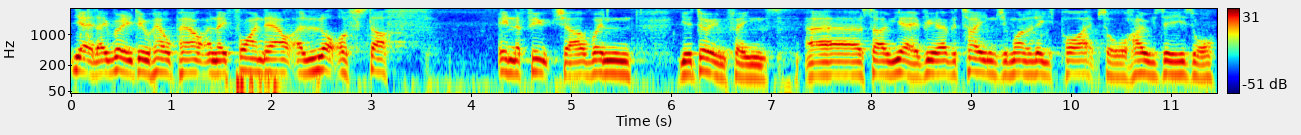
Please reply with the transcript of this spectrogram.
yeah, they really do help out, and they find out a lot of stuff in the future when you're doing things. Uh, so yeah, if you ever change in one of these pipes or hoses or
